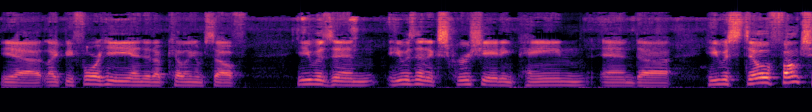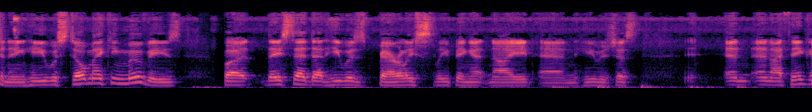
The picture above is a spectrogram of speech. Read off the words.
Yeah, like before he ended up killing himself, he was in he was in excruciating pain, and uh, he was still functioning. He was still making movies, but they said that he was barely sleeping at night, and he was just and and I think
